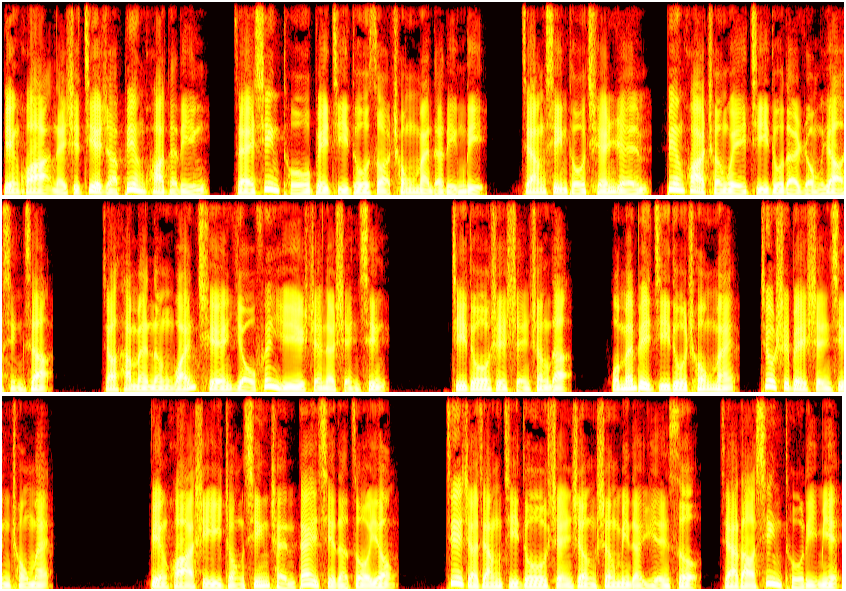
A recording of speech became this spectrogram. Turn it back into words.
变化乃是借着变化的灵，在信徒被基督所充满的灵里。将信徒全人变化成为基督的荣耀形象，叫他们能完全有份于神的神性。基督是神圣的，我们被基督充满，就是被神性充满。变化是一种新陈代谢的作用，借着将基督神圣生命的元素加到信徒里面，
